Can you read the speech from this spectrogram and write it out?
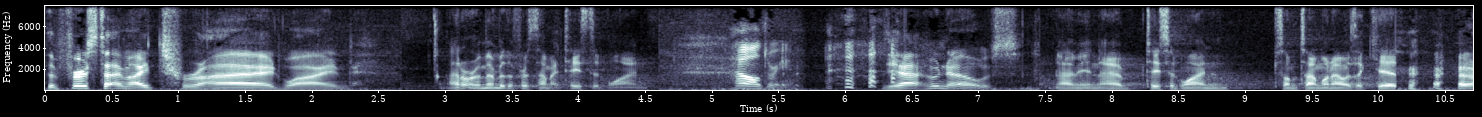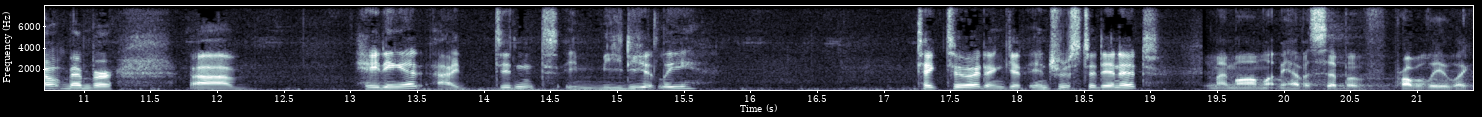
The first time I tried wine, I don't remember the first time I tasted wine. How old were you? yeah, who knows? I mean, I tasted wine sometime when I was a kid. I don't remember um, hating it. I didn't immediately take to it and get interested in it. My mom let me have a sip of probably like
